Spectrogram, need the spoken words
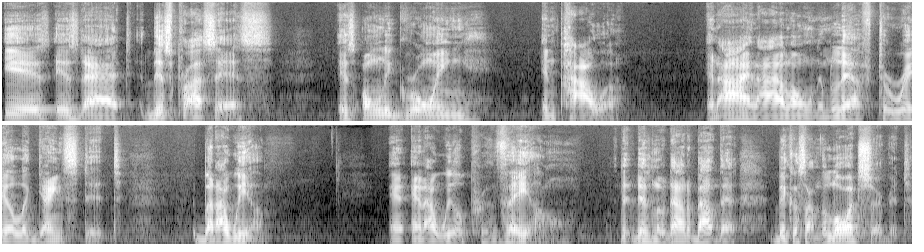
is is that this process is only growing in power, and I and I alone am left to rail against it. But I will, and, and I will prevail. There's no doubt about that because I'm the Lord's servant.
